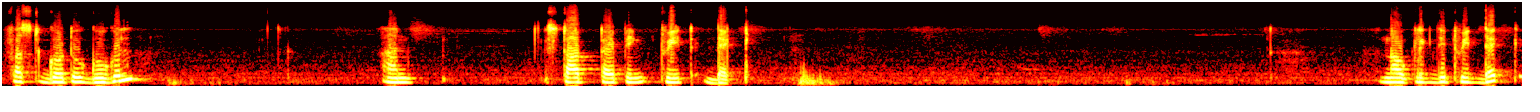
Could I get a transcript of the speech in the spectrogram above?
First go to Google and start typing TweetDeck. Now click the TweetDeck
